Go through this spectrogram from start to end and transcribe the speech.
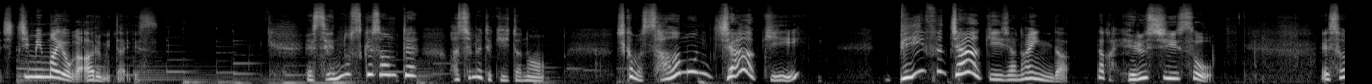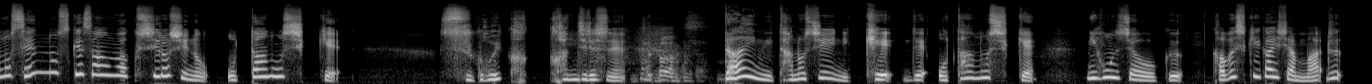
七味マヨがあるみたいです。え千之助さんって初めて聞いたな。しかもサーモンジャーキー？ビーフジャーキーじゃないんだ。なんかヘルシーそう。えその千之助さんは釧路市のお楽し家すごい感じですね。第に楽しいにけでお楽しけ。日本社を置く株式会社マル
